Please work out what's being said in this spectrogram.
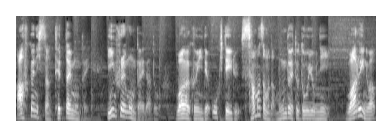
アフガニスタン撤退問題、インフレ問題など我が国で起きている様々な問題と同様に悪いのは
